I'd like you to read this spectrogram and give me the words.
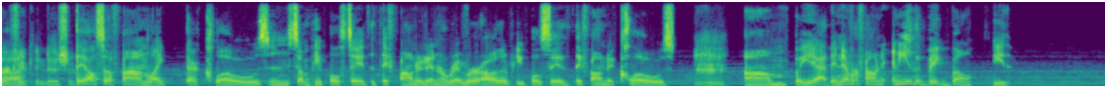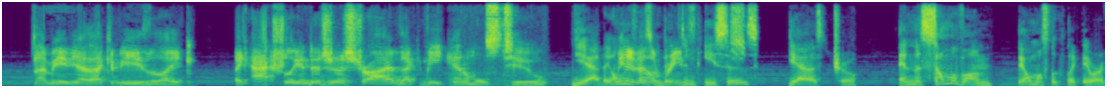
uh, perfect condition. They also found like their clothes, and some people say that they found it in a river. Other people say that they found it closed. Mm-hmm. Um, but yeah, they never found any of the big bones either. I mean, yeah, that could be like like actually indigenous tribe. That could be animals too. Yeah, they I mean, only found bits and pieces. Yeah, that's true. And the some of them, they almost looked like they were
